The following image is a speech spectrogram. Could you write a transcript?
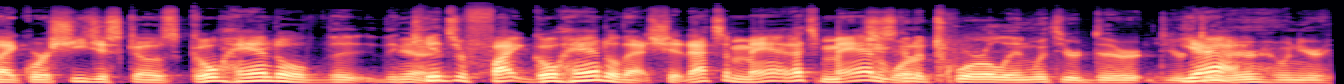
Like where she just goes, go handle the the Yeah. kids are fight, go handle that shit. That's a man. That's man She's work. going to twirl in with your dir- your Yeah. dinner when you're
